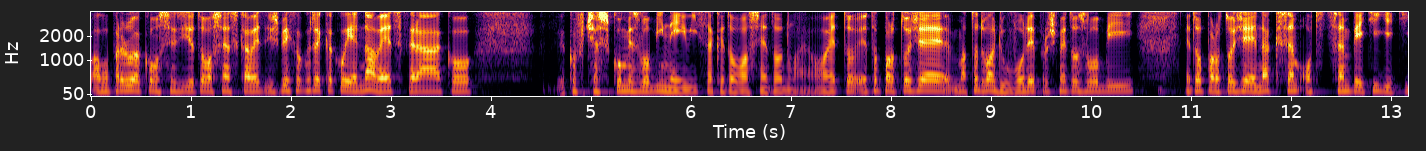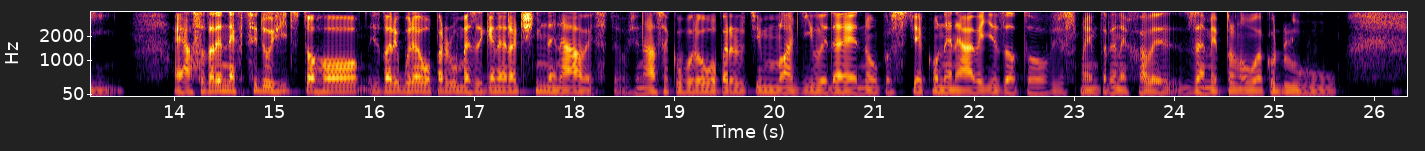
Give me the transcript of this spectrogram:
a opravdu jako musím říct, že to vlastně dneska věc, když bych jako řekl jako jedna věc, která jako jako v Česku mi zlobí nejvíc, tak je to vlastně tohle. Jo. Je, to, je to proto, že má to dva důvody, proč mi to zlobí. Je to proto, že jednak jsem otcem pěti dětí a já se tady nechci dožít toho, že tady bude opravdu mezigenerační nenávist. Jo. Že nás jako budou opravdu ti mladí lidé jednou prostě jako nenávidět za to, že jsme jim tady nechali zemi plnou jako dluhů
